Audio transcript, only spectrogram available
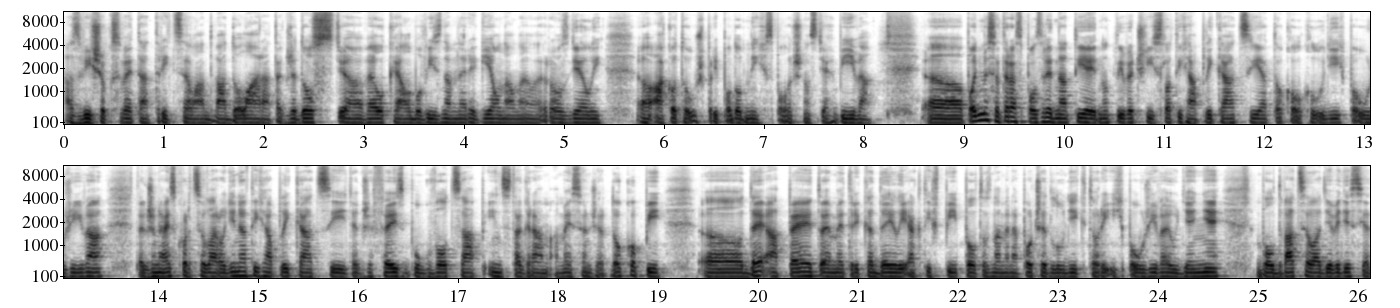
a zvyšok sveta 3,2 dolára. Takže dosť eh, veľké alebo významné regionálne rozdiely, eh, ako to už pri podobných spoločnostiach býva. Eh, poďme sa teraz pozrieť na tie jednotlivé čísla tých aplikácií a to, koľko ľudí ich používa. Takže najskôr celá rodina tých aplikácií, takže takže Facebook, WhatsApp, Instagram a Messenger dokopy. Eh, DAP, to je metrika Daily Active People, to znamená počet ľudí, ktorí ich používajú denne, bol 2,93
